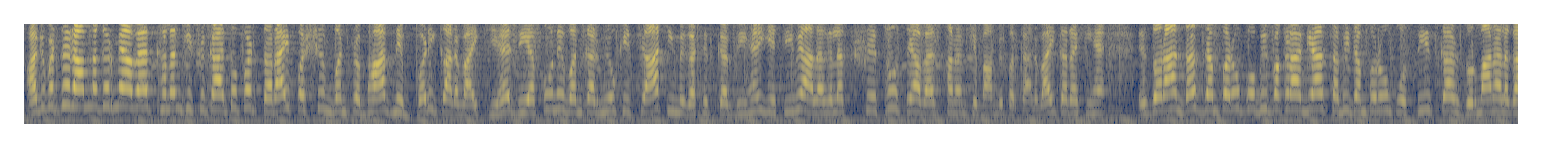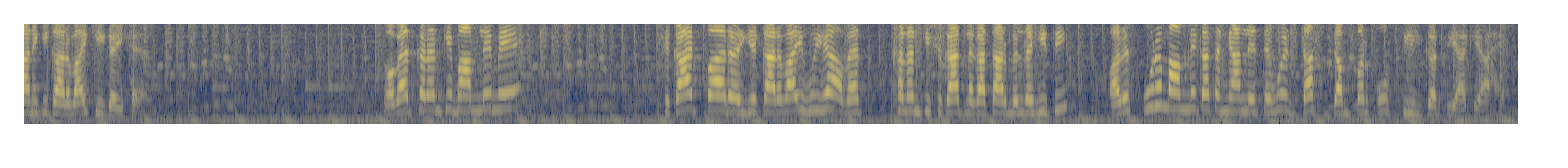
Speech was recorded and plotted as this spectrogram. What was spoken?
आगे बढ़ते रामनगर में अवैध खनन की शिकायतों पर तराई पश्चिम वन प्रभाग ने बड़ी कार्रवाई की है। डीएफओ ने वन कर्मियों की चार टीमें गठित कर दी हैं। ये टीमें अलग अलग क्षेत्रों से अवैध खनन के मामले पर कार्रवाई कर रही हैं। इस दौरान 10 डंपरों को भी पकड़ा गया। सभी डंपरों को सीज कर जुर्माना लगाने की कार्रवाई की गई है। तो अवैध खनन के मामले में शिकायत पर यह कार्रवाई हुई है। अवैध खनन की शिकायत लगातार मिल रही थी और इस पूरे मामले का संज्ञान लेते हुए 10 डंपर को सील कर दिया गया है।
